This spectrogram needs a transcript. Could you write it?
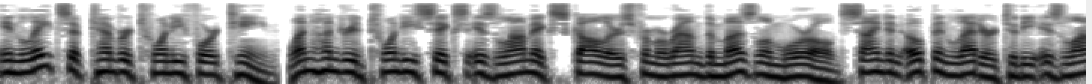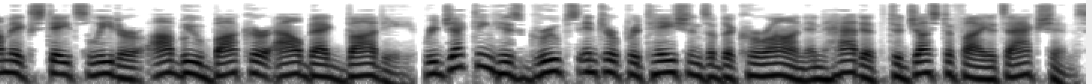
In late September 2014, 126 Islamic scholars from around the Muslim world signed an open letter to the Islamic State's leader Abu Bakr al-Baghdadi, rejecting his group's interpretations of the Quran and Hadith to justify its actions.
